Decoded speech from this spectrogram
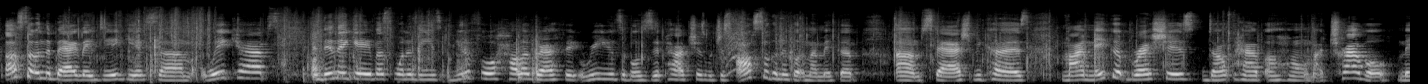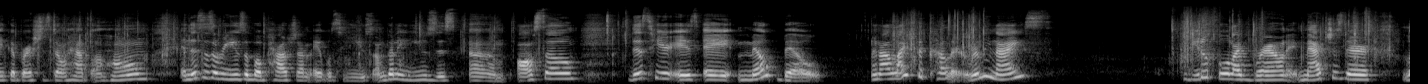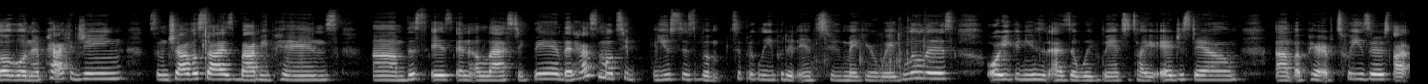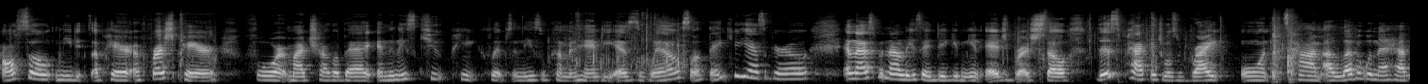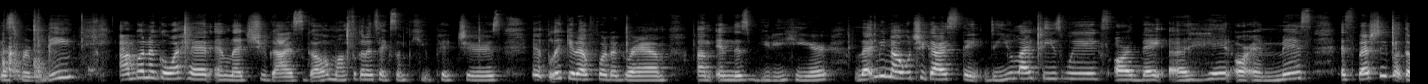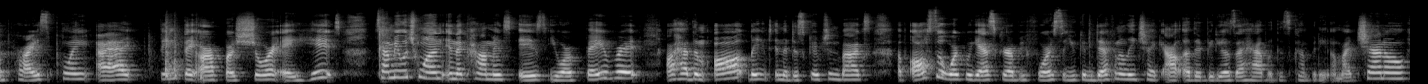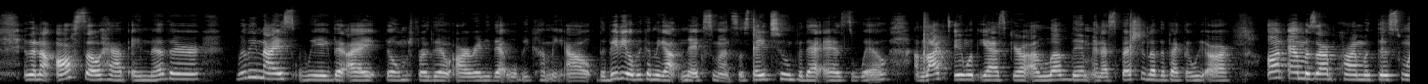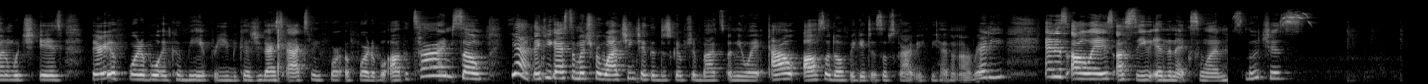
Also in the bag they did give some wig caps and then they gave us one of these beautiful holographic reusable zip pouches which is also going to go in my makeup um, stash because my makeup brushes don't have a home. My travel makeup brushes don't have a home. And this is a reusable pouch that I'm able to use. I'm going to use this um, also. This here is a melt belt. And I like the color. Really nice. Beautiful like brown. It matches their logo and their packaging. Some travel size bobby pins. Um, this is an elastic band that has multi uses, but typically you put it in to make your wig glueless, or you can use it as a wig band to tie your edges down. Um, a pair of tweezers. I also needed a pair, a fresh pair for my travel bag. And then these cute pink clips, and these will come in handy as well. So thank you, yes, girl. And last but not least, they did give me an edge brush. So this package was right on time. I love it when that happens for me. I'm to go ahead and let you guys go. I'm also to take some cute pictures and flick it up for the gram um, in this beauty here. Let me know what you guys think. Do you like these wigs? Are they a hit or a miss? Especially for the price point. I think they are for sure a hit. Tell me which one in the comments is your favorite. I'll have them all linked in the description box. I've also worked with Yes Girl before, so you can definitely check out other videos I have with this company on my channel. And then I also have another really nice wig that I filmed for them already that will be coming out. The video will be coming out next month, so stay tuned for that as well. I'm locked in with Yes Girl. I love them, and I especially love the fact that we are on Amazon Prime with this one, which is very affordable and convenient for you because you guys ask me for affordable all the time. So yeah, thank you guys so much for watching. Check the description box on your way out. Also, don't forget to subscribe if you haven't already. And as always, I'll see you in the next one. Smooches.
